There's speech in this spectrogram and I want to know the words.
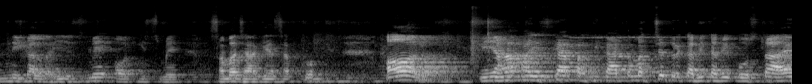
निकल रही इसमें और इसमें। समझ आ गया सबको? और यहाँ पर इसका प्रतीकात्मक चित्र कभी कभी पूछता है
